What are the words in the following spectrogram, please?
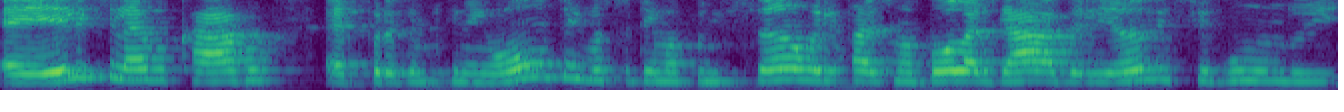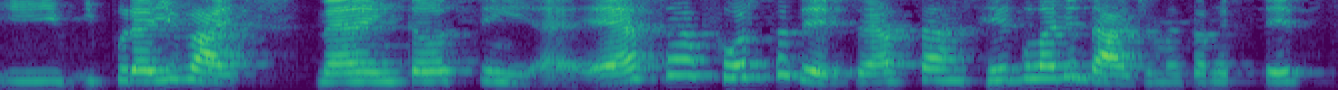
é ele que leva o carro, é, por exemplo, que nem ontem, você tem uma punição, ele faz uma boa largada, ele anda em segundo e, e, por aí vai né? Então, assim, é, essa é a força deles, essa é a regularidade, mas a Mercedes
